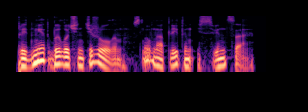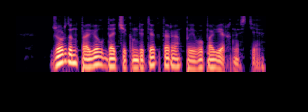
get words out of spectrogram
Предмет был очень тяжелым, словно отлитым из свинца. Джордан провел датчиком детектора по его поверхности.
